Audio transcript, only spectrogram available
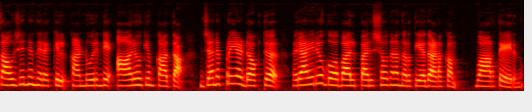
സൗജന്യ നിരക്കിൽ കണ്ണൂരിന്റെ ആരോഗ്യം കാത്ത ജനപ്രിയ ഡോക്ടർ രൈരു ഗോപാൽ പരിശോധന നിർത്തിയത് അടക്കം വാർത്തയായിരുന്നു.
